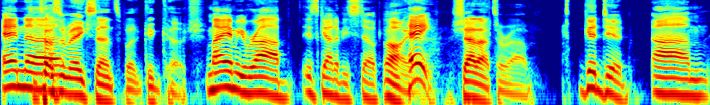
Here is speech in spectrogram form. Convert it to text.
And uh, Doesn't make sense, but good coach. Miami Rob is got to be stoked. Oh, yeah. hey, shout out to Rob. good dude. Um,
